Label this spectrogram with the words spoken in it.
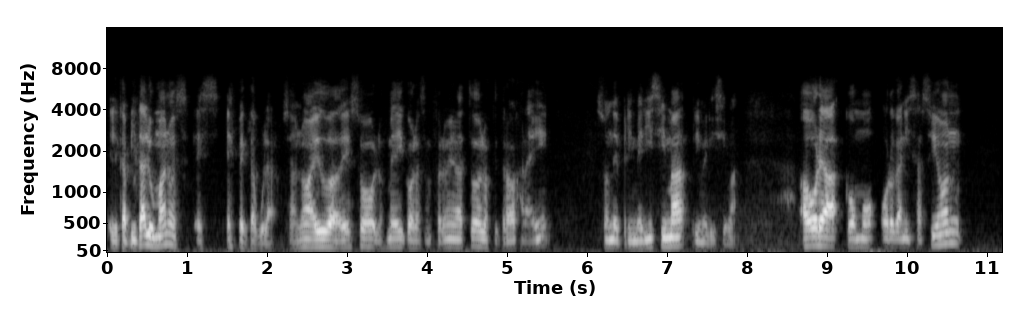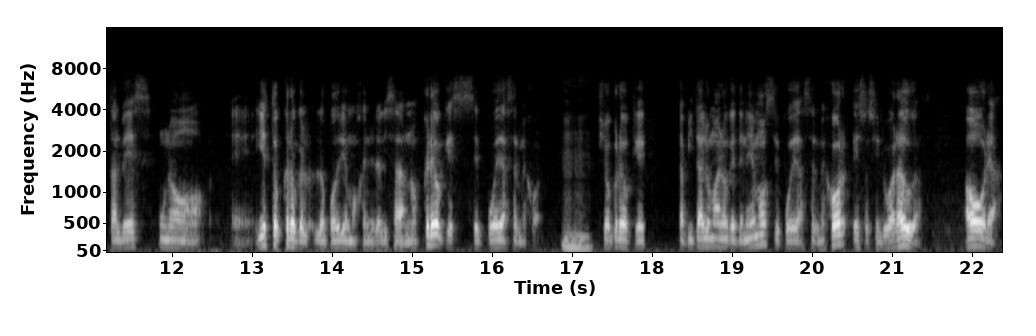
el capital humano es, espectacular. O sea, no hay duda de eso. Los médicos, las enfermeras, todos los que trabajan ahí son de primerísima, primerísima. Ahora, como organización, tal vez uno, eh, y esto creo que lo, podríamos generalizar, ¿no? Creo que se puede hacer mejor. Yo creo que el capital humano que tenemos se puede hacer mejor, eso sin lugar a dudas. Ahora,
